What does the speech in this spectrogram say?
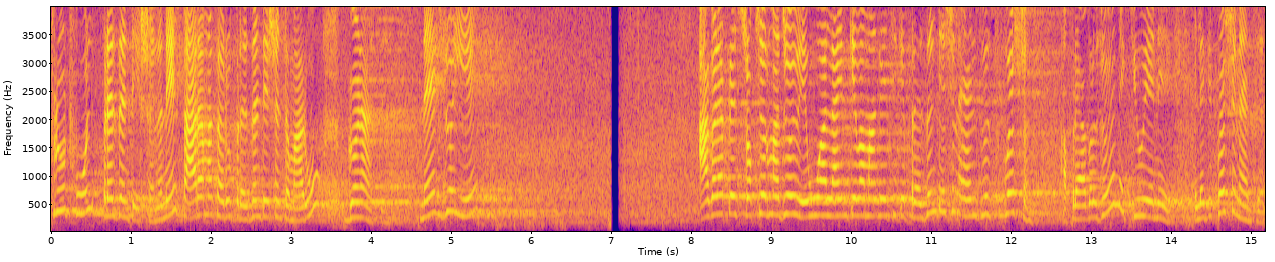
ફ્રૂટફુલ પ્રેઝન્ટેશન અને સારામાં સારું પ્રેઝન્ટેશન તમારું ગણાશે. નેક્સ્ટ જોઈએ. આગળ આપણે સ્ટ્રક્ચરમાં જોયું, એવું આ લાઈન કહેવા માંગે છે કે પ્રેઝન્ટેશન એન્ડ્સ વિથ ક્વેશ્ચન આપણે આગળ જોયું ને ક્યુ એન એટલે કે ક્વેશ્ચન આન્સર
